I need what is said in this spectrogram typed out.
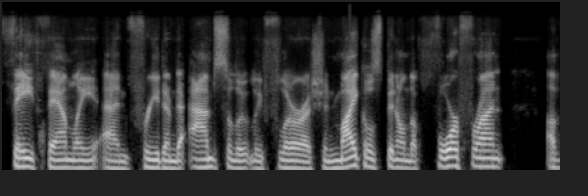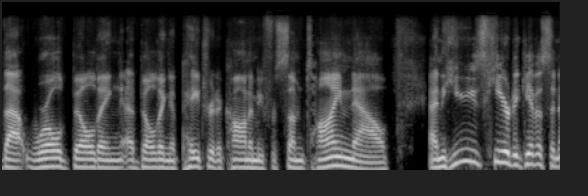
faith, family, and freedom to absolutely flourish. And Michael's been on the forefront of that world building, uh, building a patriot economy for some time now. And he's here to give us an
